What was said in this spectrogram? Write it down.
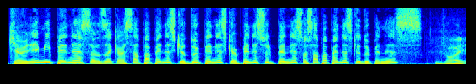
qui a un hémipénis, ça veut dire qu'un serpent pénis qui a deux pénis, qui a un pénis sur le pénis, un serpent pénis qui a deux pénis. Ouais.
